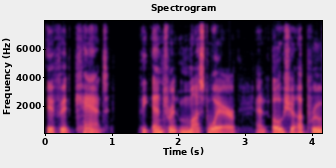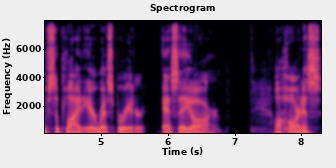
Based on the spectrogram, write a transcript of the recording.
If it can't, the entrant must wear an OSHA approved supplied air respirator, SAR, a harness,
